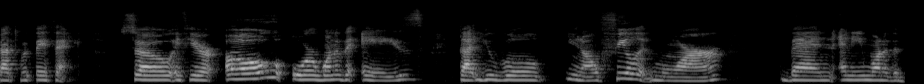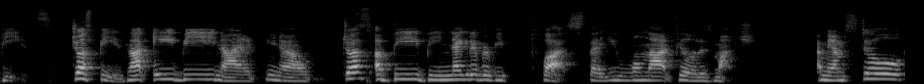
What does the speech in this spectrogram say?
That's what they think. So if you're O or one of the A's, that you will, you know, feel it more than any one of the B's just B's, not A, B, not, you know, just a B, B negative or B plus, that you will not feel it as much. I mean, I'm still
